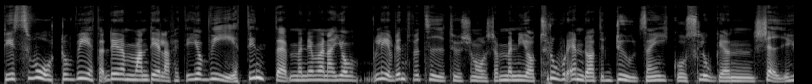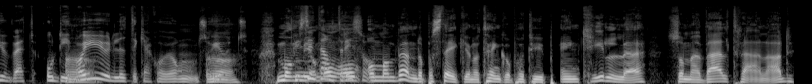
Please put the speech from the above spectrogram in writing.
Det är svårt att veta, det är Mandela-effekten. Jag vet inte, men jag menar jag levde inte för 10 000 år sedan. Men jag tror ändå att dudesen gick och slog en tjej i huvudet. Och det var ju lite kanske hur hon såg ut. Men om, om, om, om man vänder på steken och tänker på typ en kille som är vältränad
